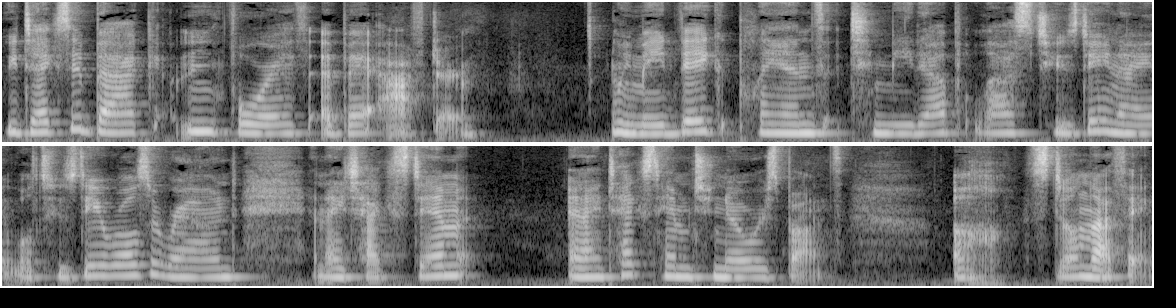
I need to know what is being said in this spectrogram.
We texted back and forth a bit after. We made vague plans to meet up last Tuesday night. Well, Tuesday rolls around, and I text him, and I text him to no response. Ugh, still nothing.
